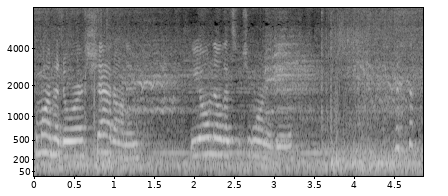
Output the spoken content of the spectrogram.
Come on, Hedorah, shat on him. We all know that's what you want to do.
